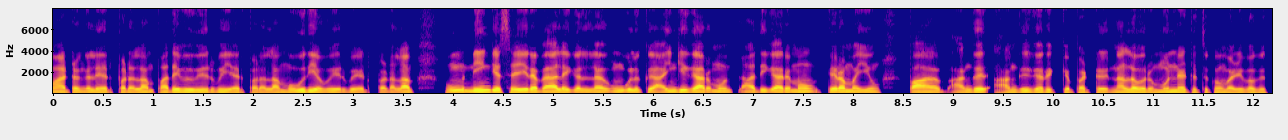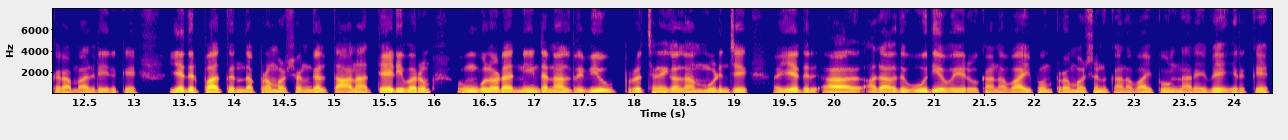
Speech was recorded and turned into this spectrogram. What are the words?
மாற்றங்கள் ஏற்படலாம் பதவி உயர்வு ஏற்படலாம் ஊதிய உயர்வு ஏற்படலாம். உங் நீங்கள் செய்கிற வேலைகளில் உங்களுக்கு அங்கீகாரமும் அதிகாரமும் திறமையும் பா அங்கு அதிகரிக்கப்பட்டு நல்ல ஒரு முன்னேற்றத்துக்கும் வழிவகுக்கிற மாதிரி இருக்குது எதிர்பார்த்திருந்த ப்ரமோஷன்கள் தானாக தேடி வரும். உங்களோட நீண்ட நாள் ரிவ்யூ பிரச்சனைகள்லாம் முடிஞ்சு எதிர் அதாவது ஊதிய உயர்வுக்கான வாய்ப்பும் ப்ரமோஷனுக்கான வாய்ப்பும் நிறையவே இருக்குது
